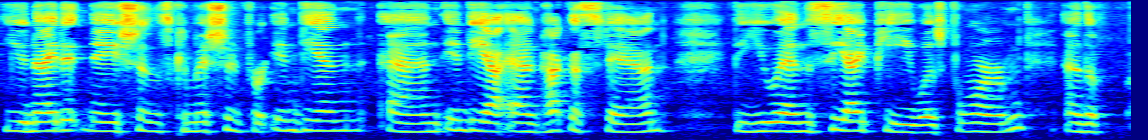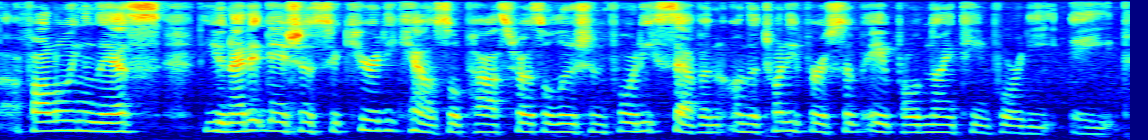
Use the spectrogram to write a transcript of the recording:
the United Nations Commission for Indian and India and Pakistan, the UNCIP, was formed, and the, following this, the United Nations Security Council passed Resolution 47 on the 21st of April 1948.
